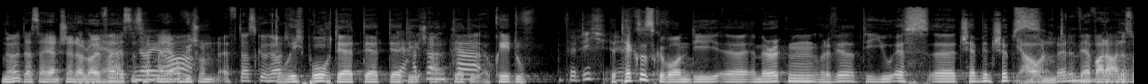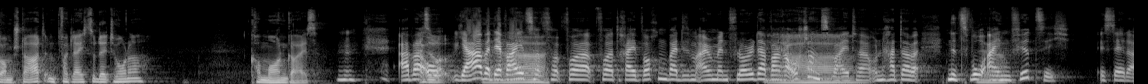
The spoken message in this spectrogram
Ne, dass er ja ein schneller Läufer ist, das Na hat man ja ja. irgendwie schon öfters gehört. Durchbruch, der, der, der, Der die, hat schon ein äh, der, paar- die, okay, du, Für dich. der ja. Texas gewonnen, die äh, American, oder wer, die US äh, Championships. Ja, und Rennen. wer war da alles so am Start im Vergleich zu Daytona? Come on, guys. Aber Also, auch, ja, aber der war ja. jetzt vor, vor, vor drei Wochen bei diesem Ironman Florida, war er auch schon Ja. Zweiter und hat da eine 241 ist der da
